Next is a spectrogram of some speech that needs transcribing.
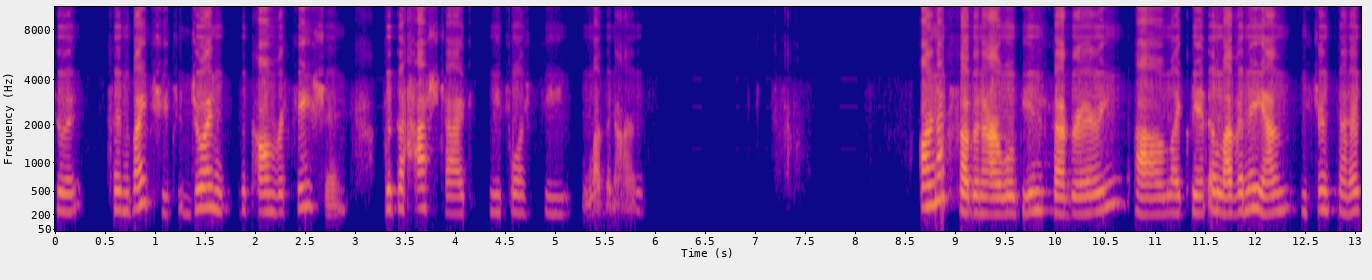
to, to invite you to join the conversation with the hashtag E4C webinars. Our next webinar will be in February, uh, likely at 11 a.m. Eastern Standard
